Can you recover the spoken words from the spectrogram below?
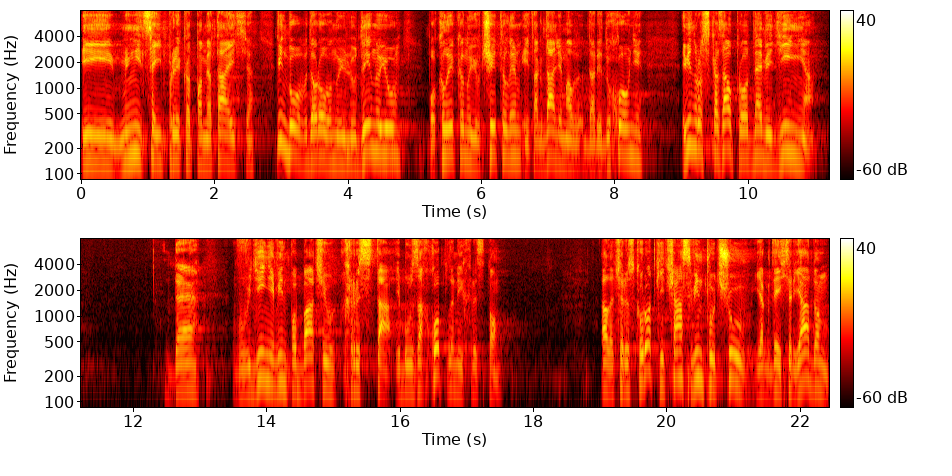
І мені цей приклад пам'ятається. Він був обдарованою людиною, покликаною вчителем і так далі, мав дари духовні. І він розказав про одне видіння, де в видінні він побачив Христа і був захоплений Христом. Але через короткий час він почув, як десь рядом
